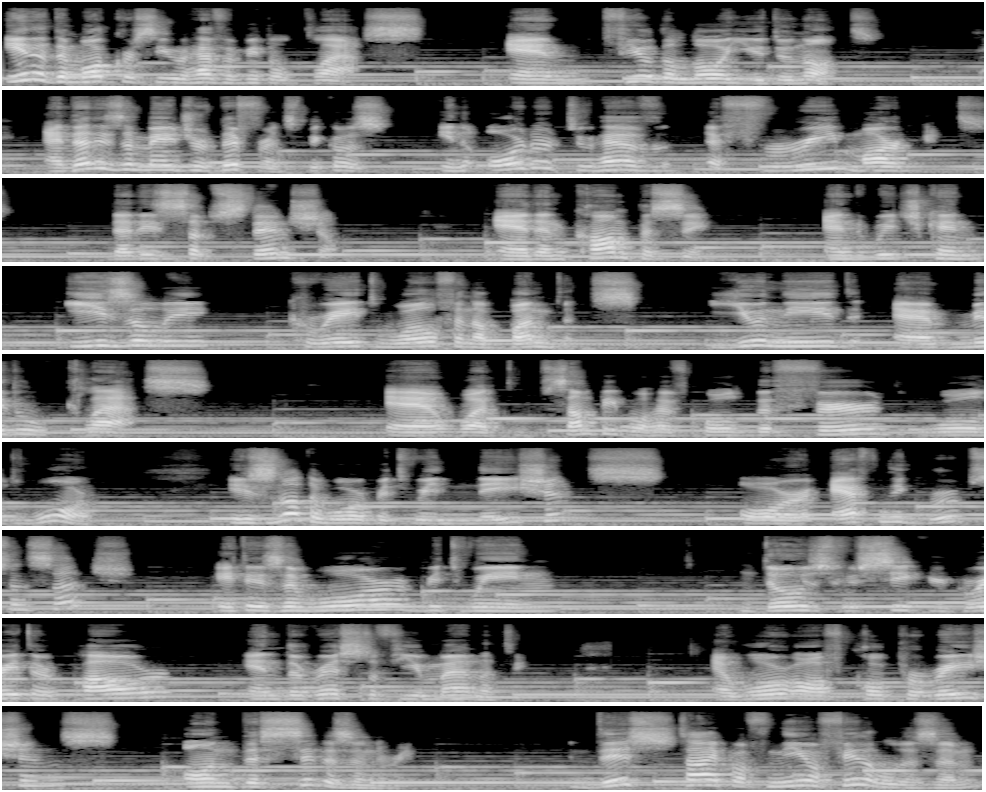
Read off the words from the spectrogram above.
In a democracy, you have a middle class, and feudal law, you do not. And that is a major difference because in order to have a free market that is substantial and encompassing and which can easily create wealth and abundance, you need a middle class. Uh, what some people have called the Third World War is not a war between nations or ethnic groups and such. It is a war between those who seek greater power and the rest of humanity. A war of corporations on the citizenry. This type of neo feudalism,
